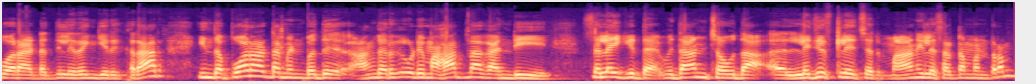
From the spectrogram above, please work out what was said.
போராட்டத்தில் இறங்கியிருக்கிறார். இந்த போராட்டம் என்பது அங்கே இருக்கக்கூடிய மகாத்மா காந்தி சிலை கிட்ட விதான் சௌதா லெஜிஸ்லேச்சர் மாநில சட்டமன்றம்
